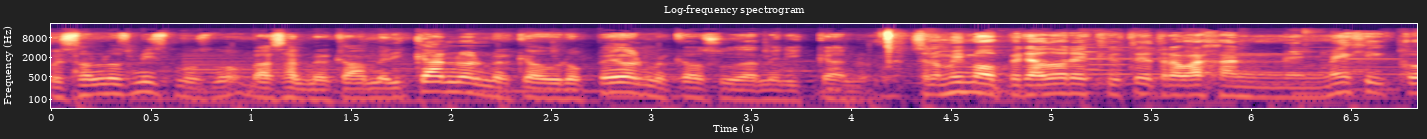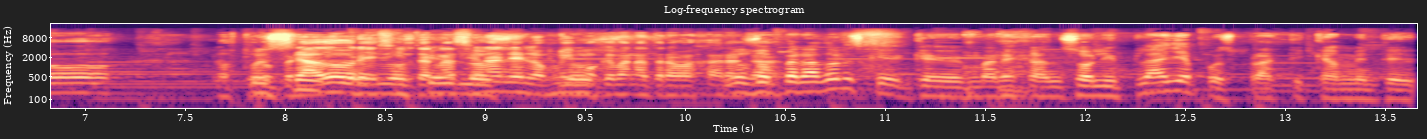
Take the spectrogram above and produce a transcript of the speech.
pues son los mismos, ¿no? Vas al mercado americano, al mercado europeo, al mercado sudamericano. ¿Son los mismos operadores que ustedes trabajan en México? Los pues operadores internacionales, los, mismos que van a trabajar Los operadores que, manejan sol y playa, pues prácticamente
